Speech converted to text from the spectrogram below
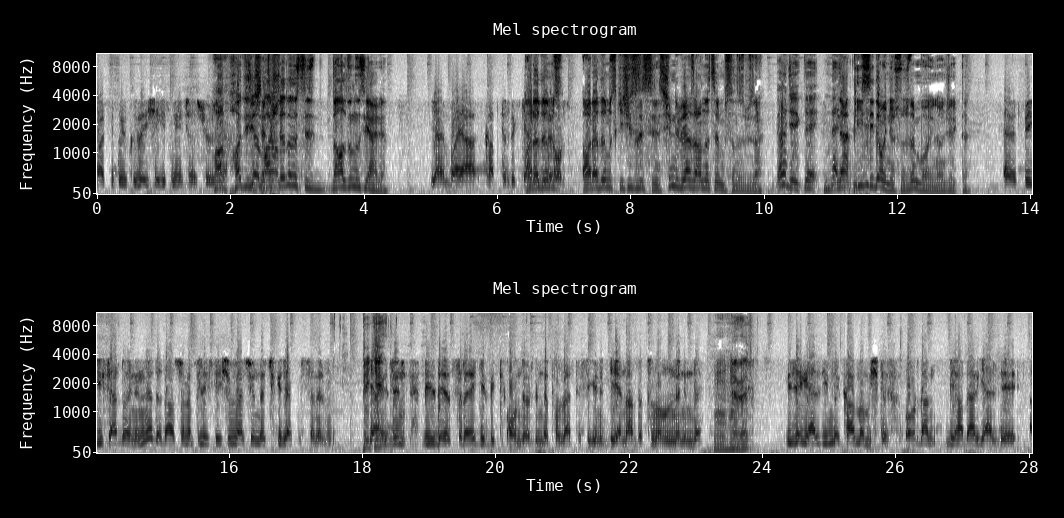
saatlik uykuyla işe gitmeye çalışıyoruz. Ha, ya. Hadi canım İşte tam- başladınız siz daldınız yani. Yani bayağı kaptırdık kendimizi. Aradığımız aradığımız kişi sizsiniz. Şimdi biraz anlatır mısınız bize? Öncelikle ne, Ne, PC'de oynuyorsunuz değil mi bu oyunu öncelikle? Evet bilgisayarda oynanıyor da daha sonra PlayStation versiyonu da çıkacakmış sanırım. Peki Yani dün biz de sıraya girdik 14'ünde pazartesi günü DNR'da Tunalı'nın önünde. evet. Bize geldiğinde kalmamıştı. Oradan bir haber geldi. Ee,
